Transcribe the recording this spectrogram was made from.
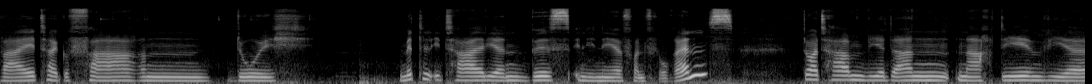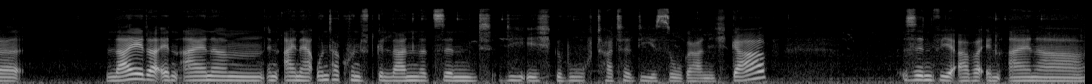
weitergefahren durch Mittelitalien bis in die Nähe von Florenz. Dort haben wir dann, nachdem wir leider in, einem, in einer Unterkunft gelandet sind, die ich gebucht hatte, die es so gar nicht gab, sind wir aber in einer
